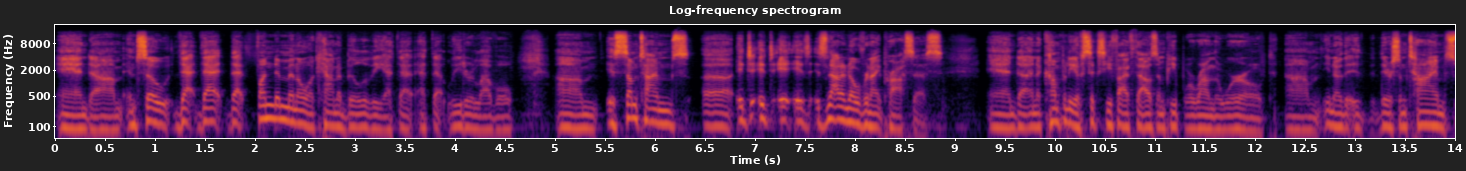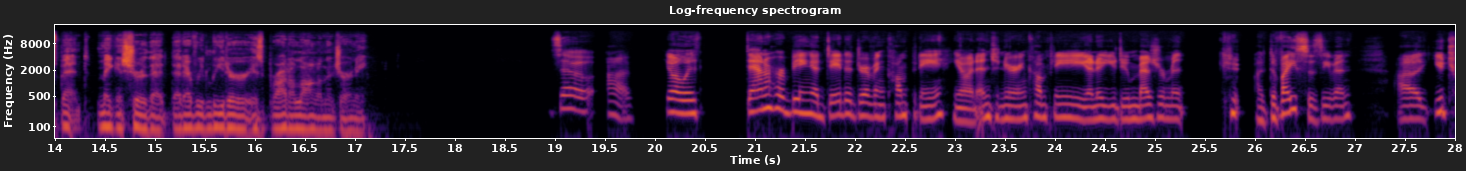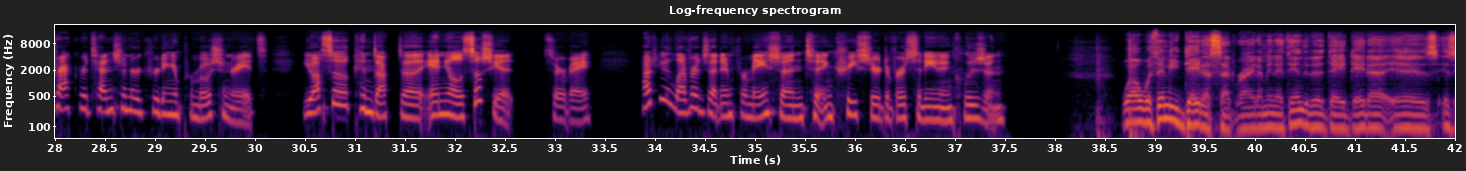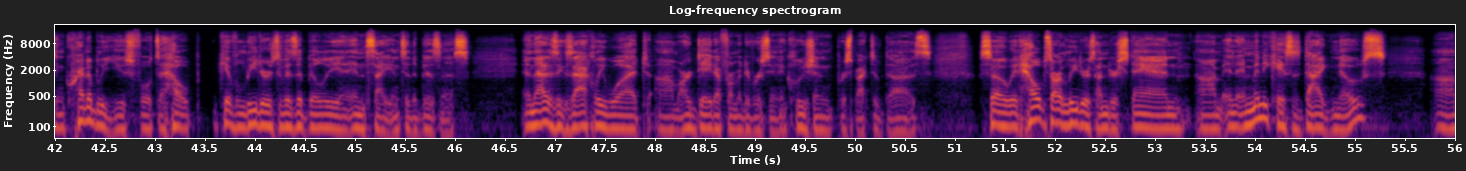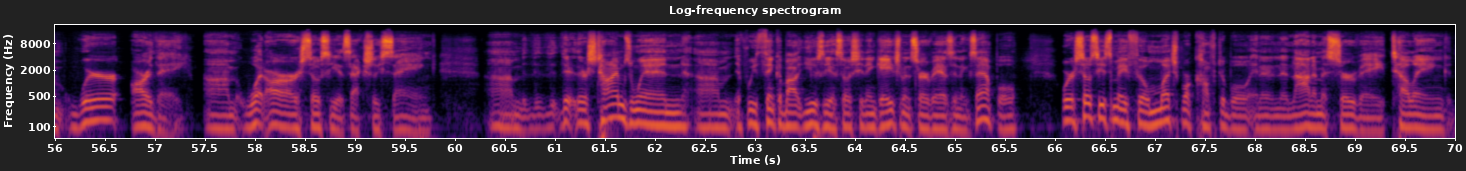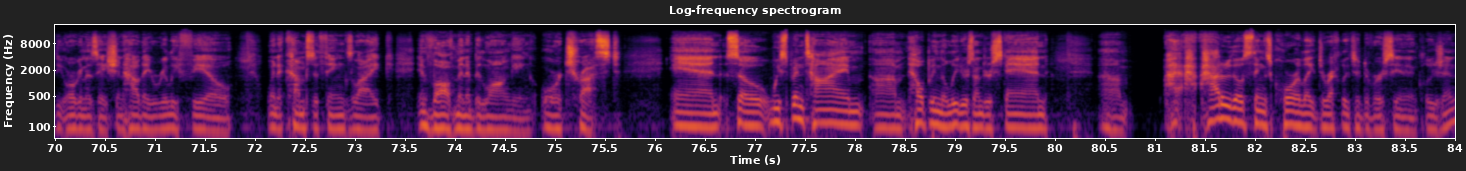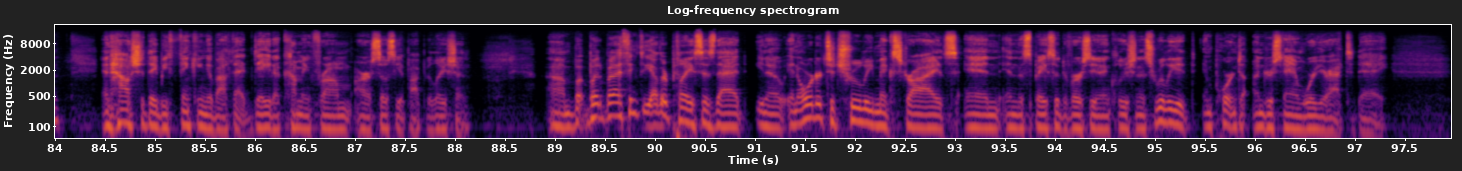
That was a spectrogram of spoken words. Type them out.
and um, and so that that that fundamental accountability at that at that leader level um, is sometimes uh, it, it, it, it's not an overnight process. And uh, in a company of 65,000 people around the world, um, you know, th- there's some time spent making sure that that every leader is brought along on the journey. So, uh, you with Danaher being a data driven company, you know, an engineering company, you know, you do measurement uh, devices even. Uh, you track retention, recruiting, and promotion rates. You also conduct an annual associate survey. How do you leverage that information to increase your diversity and inclusion? Well, with any data set, right? I mean, at the end of the day, data is is incredibly useful to help give leaders visibility and insight into the business. And that is exactly what um, our data from a diversity and inclusion perspective does. So it helps our leaders understand um, and in many cases diagnose um, where are they? Um, what are our associates actually saying? Um, th- th- there's times when, um, if we think about use the associate engagement survey as an example, where associates may feel much more comfortable in an anonymous survey telling the organization how they really feel when it comes to things like involvement and belonging or trust. And so we spend time um, helping the leaders understand um, how do those things correlate directly to diversity and inclusion and how should they be thinking about that data coming from our associate population um, but but but I think the other place is that you know in order to truly make strides in in the space of diversity and inclusion, it's really important to understand where you're at today,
